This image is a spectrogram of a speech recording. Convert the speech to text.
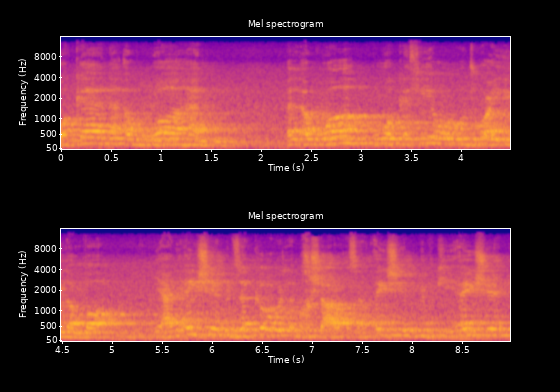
وكان أواها. الأواه هو كثير الرجوع إلى الله. يعني أي شيء بتذكره بخشع رأسا أي شيء بيبكي. أي شيء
